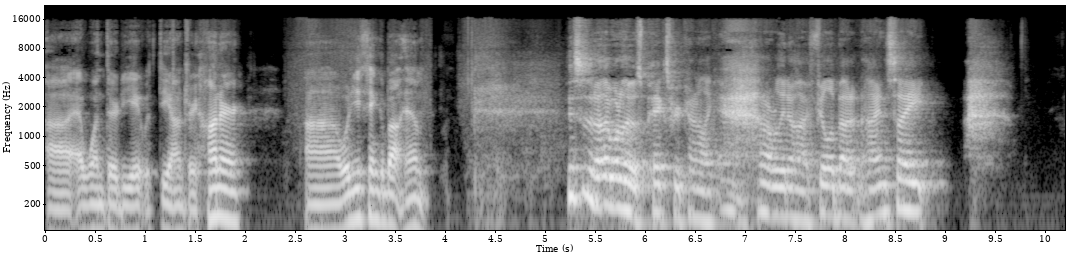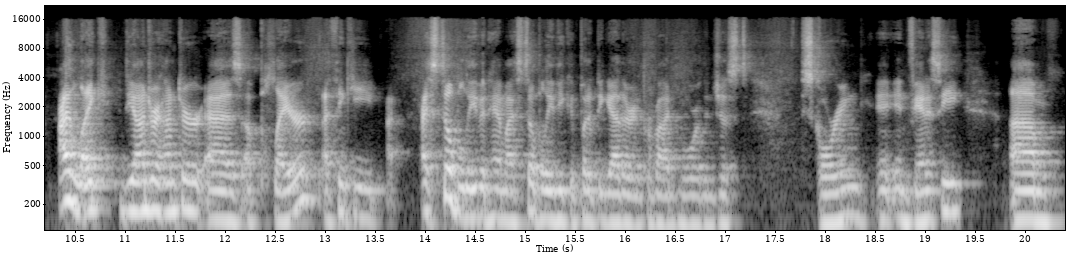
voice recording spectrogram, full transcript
uh, at 138 with DeAndre Hunter. Uh, what do you think about him? This is another one of those picks where you're kind of like, eh, I don't really know how I feel about it in hindsight. I like DeAndre Hunter as a player. I think he, I still believe in him. I still believe he could put it together and provide more than just scoring in, in fantasy. Um,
